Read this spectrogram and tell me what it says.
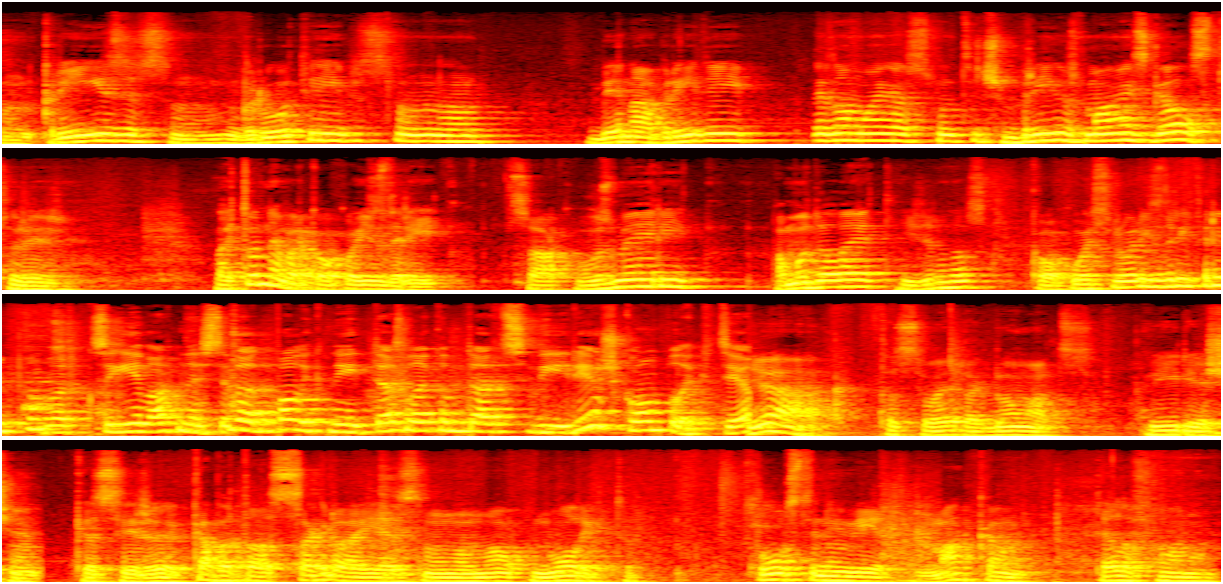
un krīzes un grūtības. Un uh, vienā brīdī iedomājos, nu, taču brīvs mājas gals tur ir. Vai tur nevar kaut ko izdarīt? Sāku uzmērīt, pamodelēt, izrādās, ka kaut ko es varu izdarīt arī pats. Sieva atnesa tādu paliknīti, tas laikam tāds vīriešu komplekts. Ja? Jā, tas vairāk domāts vīriešiem, kas ir kabatās sakrājies un nav ko nolikt. Pūstenim vieta, makam, telefonam.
